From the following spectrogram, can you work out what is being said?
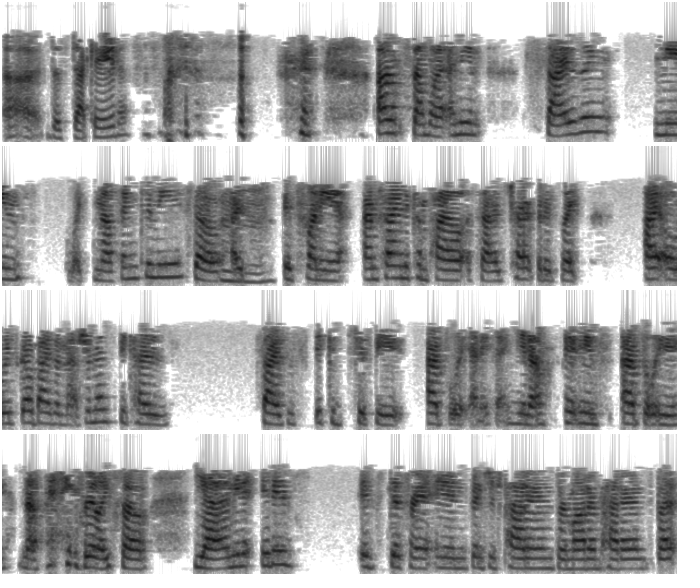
uh this decade? um, somewhat. I mean, sizing means like nothing to me. So Mhm. I, it's funny. I'm trying to compile a size chart, but it's like I always go by the measurements because sizes it could just be absolutely anything. You know, it means absolutely nothing really. So yeah, I mean, it, it is. It's different in vintage patterns or modern patterns, but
